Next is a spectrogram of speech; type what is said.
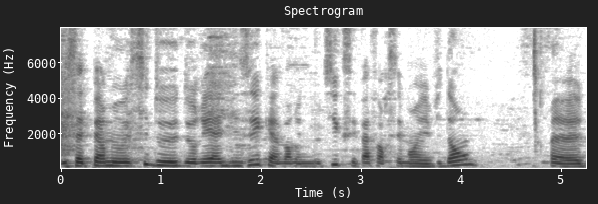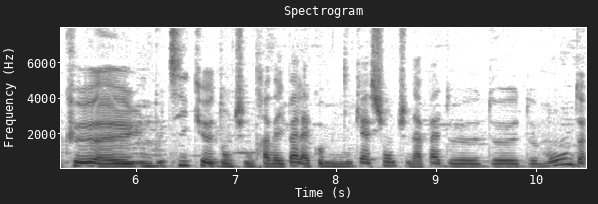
et ça te permet aussi de, de réaliser qu'avoir une boutique, c'est pas forcément évident. Euh, que euh, une boutique dont tu ne travailles pas la communication, tu n'as pas de, de, de monde,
